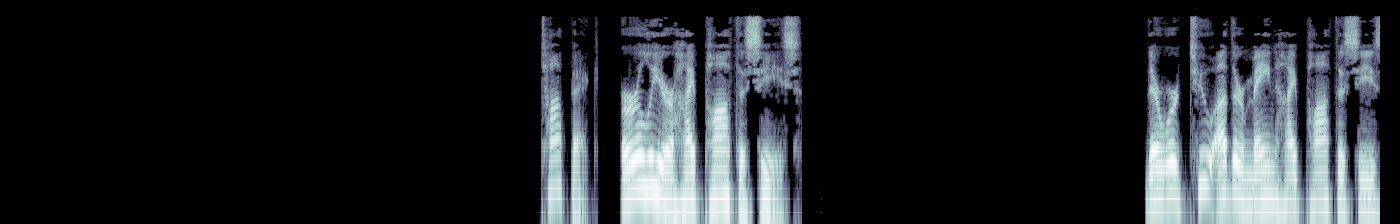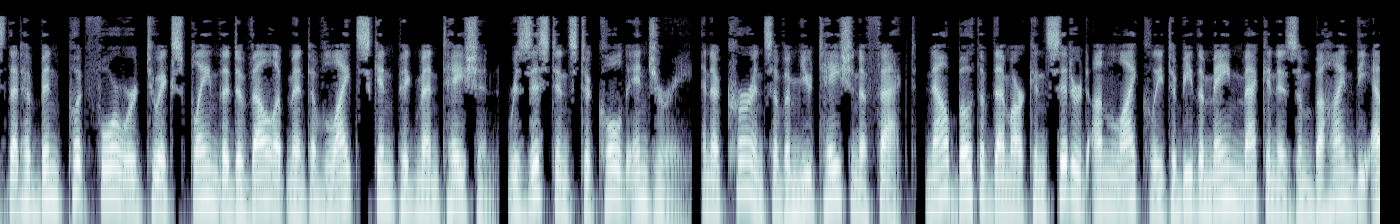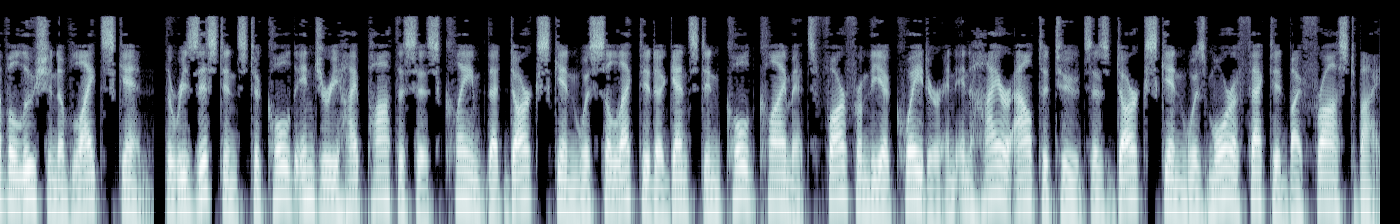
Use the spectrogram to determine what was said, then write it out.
Earlier hypotheses There were two other main hypotheses that have been put forward to explain the development of light skin pigmentation, resistance to cold injury, and occurrence of a mutation effect. Now both of them are considered unlikely to be the main mechanism behind the evolution of light skin. The resistance to cold injury hypothesis claimed that dark skin was selected against in cold climates far from the equator and in higher altitudes as dark skin was more affected by frostbite.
